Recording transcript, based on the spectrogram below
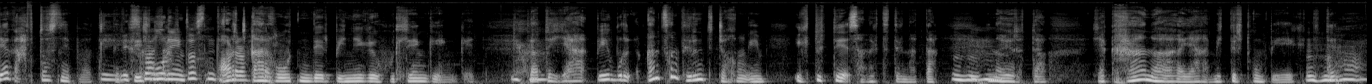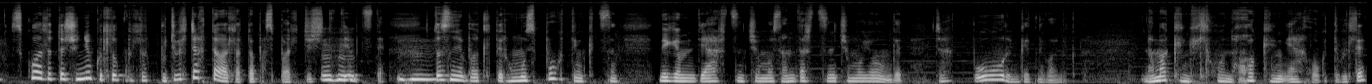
Яг автобусны эсвэл дэлгүүрийн орж гарах үүдэн дээр бинийгээ хүлээнгээ ингээд. Тэгээ одоо яа би бүр ганцхан тэрэнд жоохон юм игдүүтэй санагддаг надаа. Энэ хоёр одоо яг хаана байгаагаа яага мэдэрдгүй юм бэ гэдэг тийм. Эсвэл одоо шөнийн клуб клуб бүжиглж байхдаа бол одоо бас болж шүү дээ тийм үстэй. Автобусны буудал дээр хүмүүс бүгд ингэсэн нэг юмд яарцсан ч юм уу сандарцсан ч юм уу юу ингээд жаад бүр ингээд нэг нэг намаг хэлэх үү нохог яах уу гэдэг үлээ.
